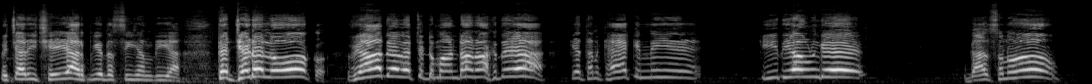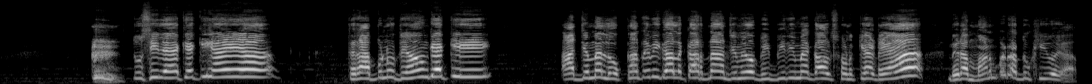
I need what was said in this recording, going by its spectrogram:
ਵਿਚਾਰੀ 6000 ਰੁਪਏ ਦੱਸੀ ਜਾਂਦੀ ਆ। ਤੇ ਜਿਹੜੇ ਲੋਕ ਵਿਆਹ ਦੇ ਵਿੱਚ ਡਿਮਾਂਡਾਂ ਰੱਖਦੇ ਆ ਕਿ ਤਨਖਾਹ ਕਿੰਨੀ ਹੈ ਕੀ ਦਿਆਉਣਗੇ? ਗੱਲ ਸੁਣੋ। ਤੁਸੀਂ ਲੈ ਕੇ ਕੀ ਆਏ ਆ? ਤੇ ਰੱਬ ਨੂੰ ਦਿਓਗੇ ਕੀ? ਅੱਜ ਮੈਂ ਲੋਕਾਂ ਤੇ ਵੀ ਗੱਲ ਕਰਦਾ, ਜਿਵੇਂ ਉਹ ਬੀਬੀ ਦੀ ਮੈਂ ਗੱਲ ਸੁਣ ਕੇ ਹਟਿਆ, ਮੇਰਾ ਮਨ ਬੜਾ ਦੁਖੀ ਹੋਇਆ।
